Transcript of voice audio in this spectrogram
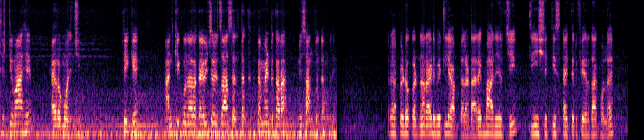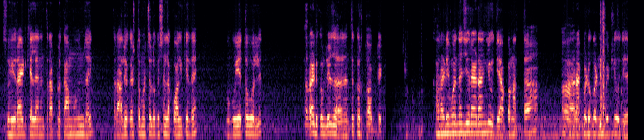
सिस्टीम आहे एरोमॉलची ठीक आहे? आणखी कोणाला काय विचारायचं असेल तर कमेंट करा. मी सांगतो त्यामध्ये. रॅपिडोकडनं राईड भेटली आपल्याला. डायरेक्ट बानेरची तीनशे तीस काहीतरी फेर दाखवलाय. सो ही राईड केल्यानंतर आपलं काम होऊन जाईल. तर आलोय कस्टमरच्या लोकेशनला कॉल केलाय. बघू येतो बोललेत राईड कंप्लीट झाल्यानंतर करतो अपडेट खराडीमधनं जी राईड आणली होती आपण आत्ता रॅपिडोकडनं भेटली होती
